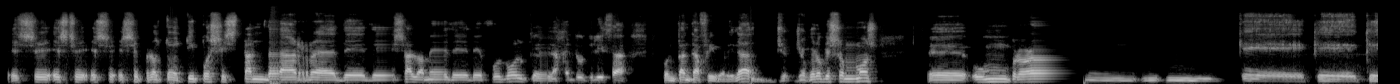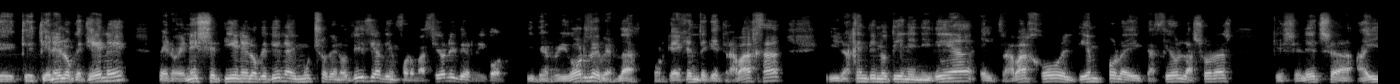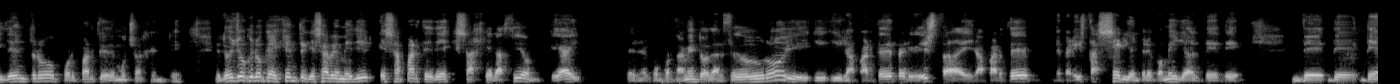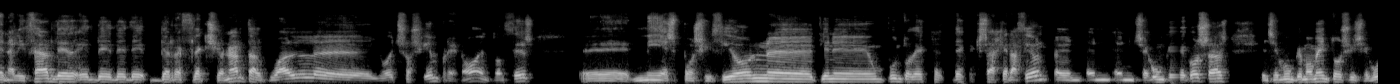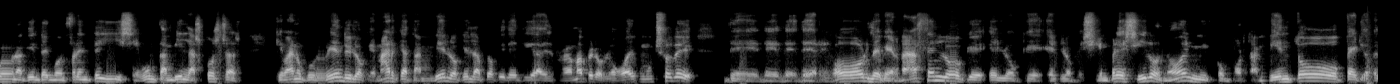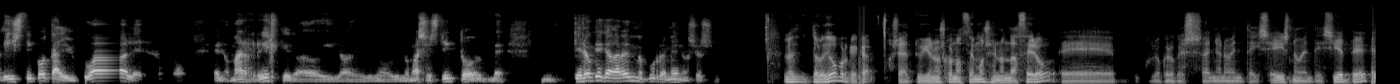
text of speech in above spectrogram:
ese, ese, ese, prototipo, ese estándar de, de sálvame de, fútbol que la gente utiliza con tanta frivolidad. Yo, creo que somos eh, un programa mm, que, que, tiene lo que tiene, pero en ese tiene lo que tiene hay mucho de noticias, de información y de rigor, y de rigor de verdad, porque hay gente que trabaja y la gente no tiene ni idea el trabajo, el tiempo, la dedicación, las horas que se le echa ahí dentro por parte de mucha gente. Entonces yo creo que hay gente que sabe medir esa parte de exageración que hay en el comportamiento de Alfredo Duro y, la parte de periodista y la parte de periodista serio, entre comillas, de, de, analizar, de, reflexionar tal cual eh, lo he hecho siempre, ¿no? Entonces, eh, mi exposición eh, tiene un punto de, exageración en, según qué cosas, en según qué momentos y según a quién tengo enfrente y según también las cosas que van ocurriendo y lo que marca también lo que es la propia identidad del programa, pero luego hay mucho de, rigor, de verdad en lo, que, en, lo que, en lo que siempre he sido, ¿no? en mi comportamiento periodístico tal cual, en lo, más rígido y lo, y lo más estricto. Creo que cada vez me ocurre menos eso. Te lo digo porque, o sea, tú y yo nos conocemos en Onda Cero, eh, pues yo creo que es año 96, 97.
